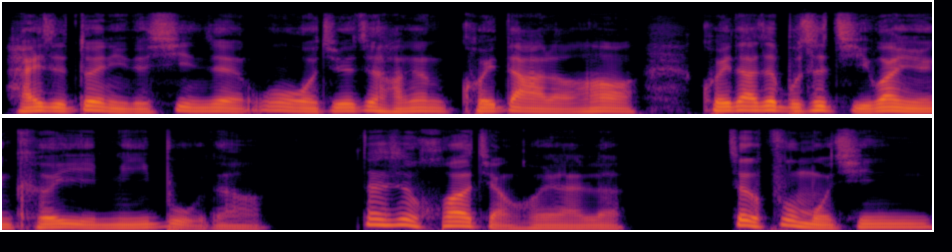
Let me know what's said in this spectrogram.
孩子对你的信任，我我觉得这好像亏大了哈，亏大这不是几万元可以弥补的哦。但是话讲回来了，这个父母亲，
